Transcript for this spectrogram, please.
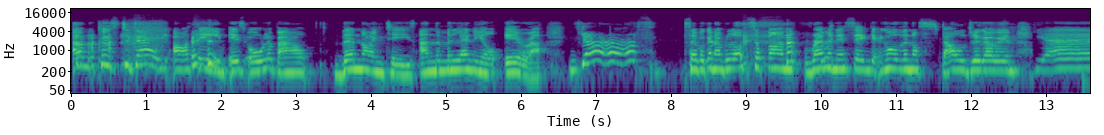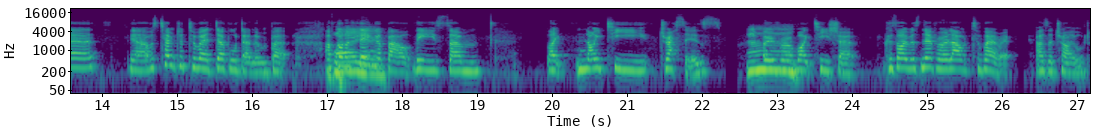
Because um, today our theme is all about the 90s and the millennial era. Yes! So we're going to have lots of fun reminiscing, getting all the nostalgia going. Yes. Yeah, I was tempted to wear double denim, but I've got a thing about these um like nighty dresses mm. over a white t-shirt because I was never allowed to wear it as a child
